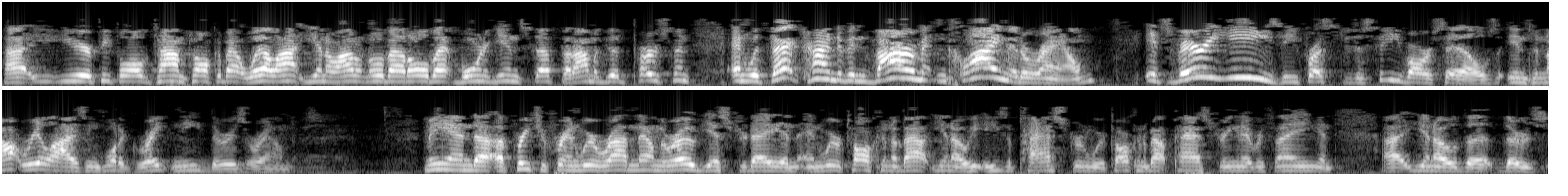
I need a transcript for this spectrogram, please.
Uh, you hear people all the time talk about, well, I you know I don't know about all that born again stuff, but I'm a good person. And with that kind of environment and climate around. It's very easy for us to deceive ourselves into not realizing what a great need there is around us me and uh, a preacher friend, we were riding down the road yesterday, and, and we were talking about, you know, he, he's a pastor, and we were talking about pastoring and everything, and uh, you know, the, there's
